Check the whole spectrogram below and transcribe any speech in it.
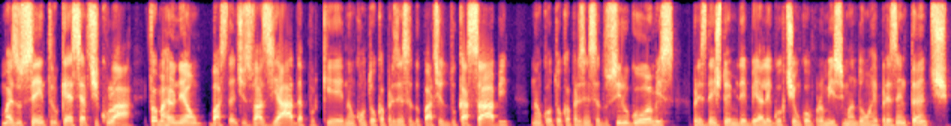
mas o centro quer se articular. Foi uma reunião bastante esvaziada, porque não contou com a presença do partido do Kassab, não contou com a presença do Ciro Gomes, o presidente do MDB alegou que tinha um compromisso e mandou um representante.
